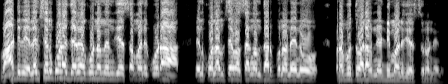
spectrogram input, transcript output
వాటిని ఎలక్షన్ కూడా జరగకుండా మేము చేస్తామని కూడా నేను కులం సేవా సంఘం తరఫున నేను ప్రభుత్వాలకు నేను డిమాండ్ చేస్తున్నాను నేను.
